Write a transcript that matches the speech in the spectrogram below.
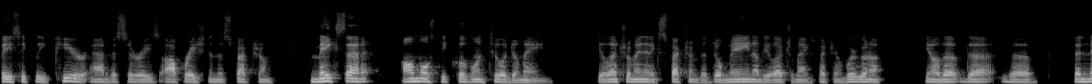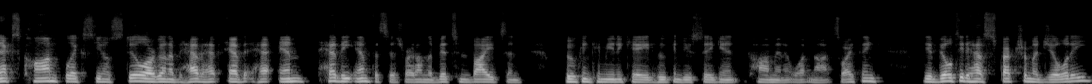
basically peer adversaries operation in the spectrum makes that almost equivalent to a domain. The electromagnetic spectrum the domain of the electromagnetic spectrum. We're going to you know the the the the next conflicts you know still are going to have have, have, have heavy emphasis right on the bits and bytes and who can communicate who can do SIGINT COMINT and whatnot. So i think the ability to have spectrum agility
